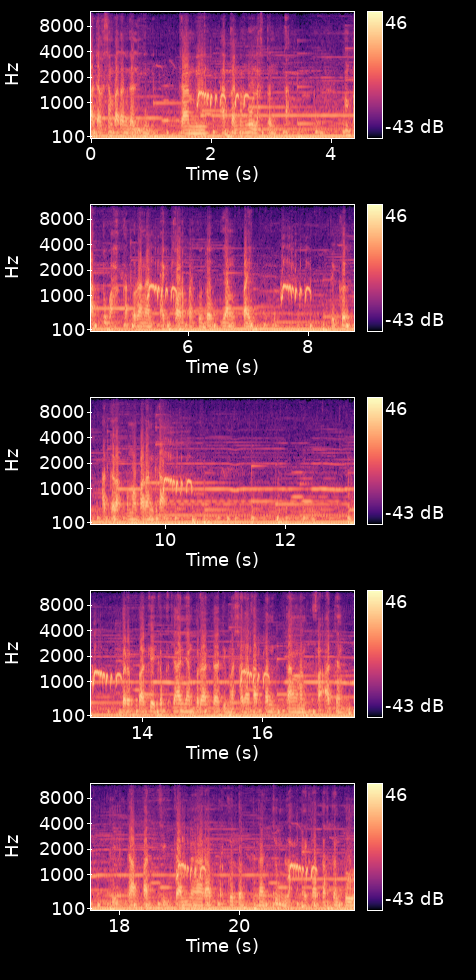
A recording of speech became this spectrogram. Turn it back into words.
Pada kesempatan kali ini, kami akan mengulas tentang empat tuah keturunan ekor perkutut yang baik. Berikut adalah pemaparan kami. Berbagai kepercayaan yang berada di masyarakat tentang manfaat yang didapat jika melihara perkutut dengan jumlah ekor tertentu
